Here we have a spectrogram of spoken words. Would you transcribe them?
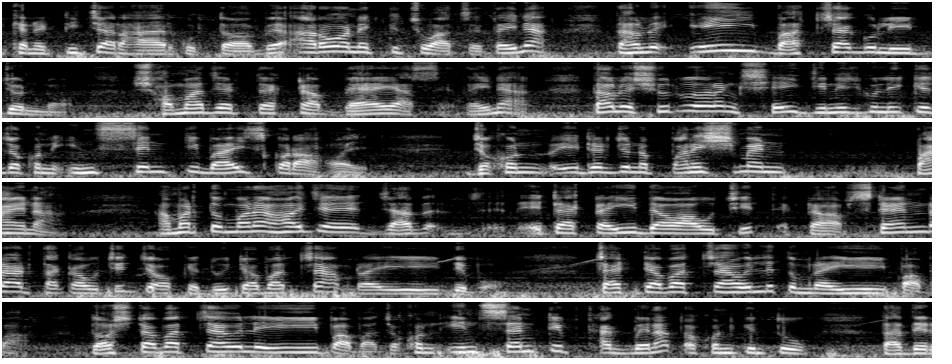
এখানে টিচার হায়ার করতে হবে আরও অনেক কিছু আছে, তাই না? তাহলে এই বাচ্চাগুলির জন্য সমাজের তো একটা ব্যয় আছে, তাই না? তাহলে সুতরাং সেই জিনিসগুলিকে যখন ইনসেন্টিভাইজ করা হয়। যখন এটার জন্য পানিশমেন্ট পায় না। আমার তো মনে হয় যে যাদের এটা একটা ই দেওয়া উচিত, একটা স্ট্যান্ডার্ড থাকা উচিত যে ওকে দুইটা বাচ্চা আমরা এই দেব। চারটা বাচ্চা হইলে তোমরা এই পাবা, দশটা বাচ্চা হলে এই পাবা। যখন ইনসেন্টিভ থাকবে না, তখন কিন্তু তাদের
